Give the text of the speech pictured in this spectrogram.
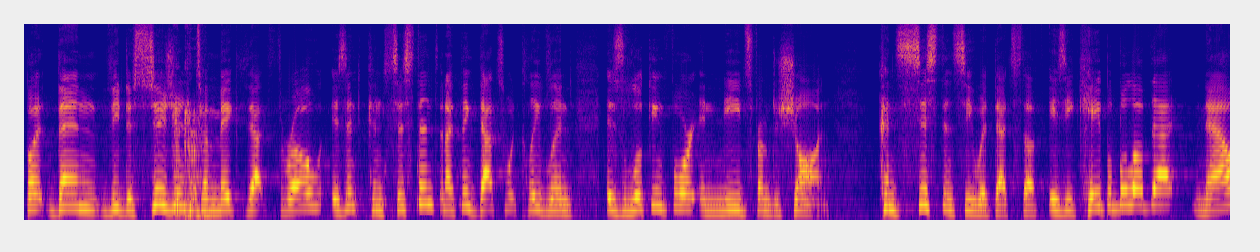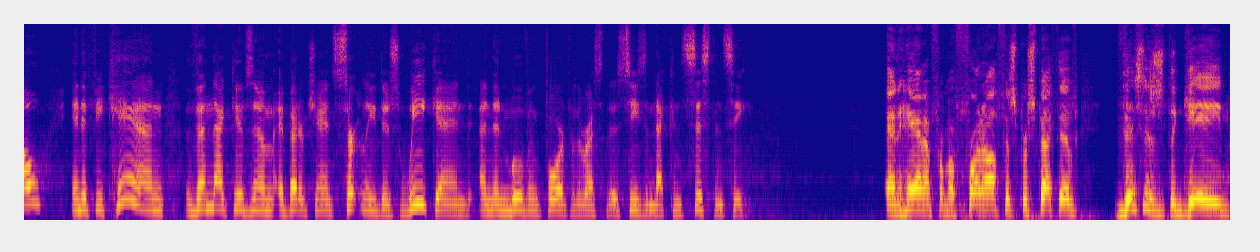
But then the decision to make that throw isn't consistent. And I think that's what Cleveland is looking for and needs from Deshaun. Consistency with that stuff. Is he capable of that now? And if he can, then that gives him a better chance, certainly this weekend, and then moving forward for the rest of the season. That consistency. And Hannah, from a front office perspective, this is the game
